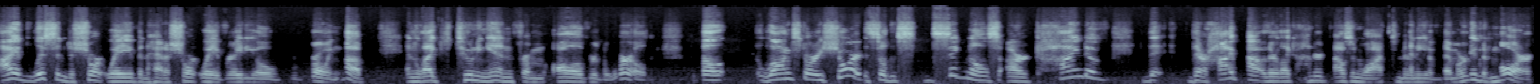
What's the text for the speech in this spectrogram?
I had listened to shortwave and had a shortwave radio growing up and liked tuning in from all over the world. Well, long story short, so the signals are kind of they're high power. They're like 100,000 watts, many of them, or even more,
